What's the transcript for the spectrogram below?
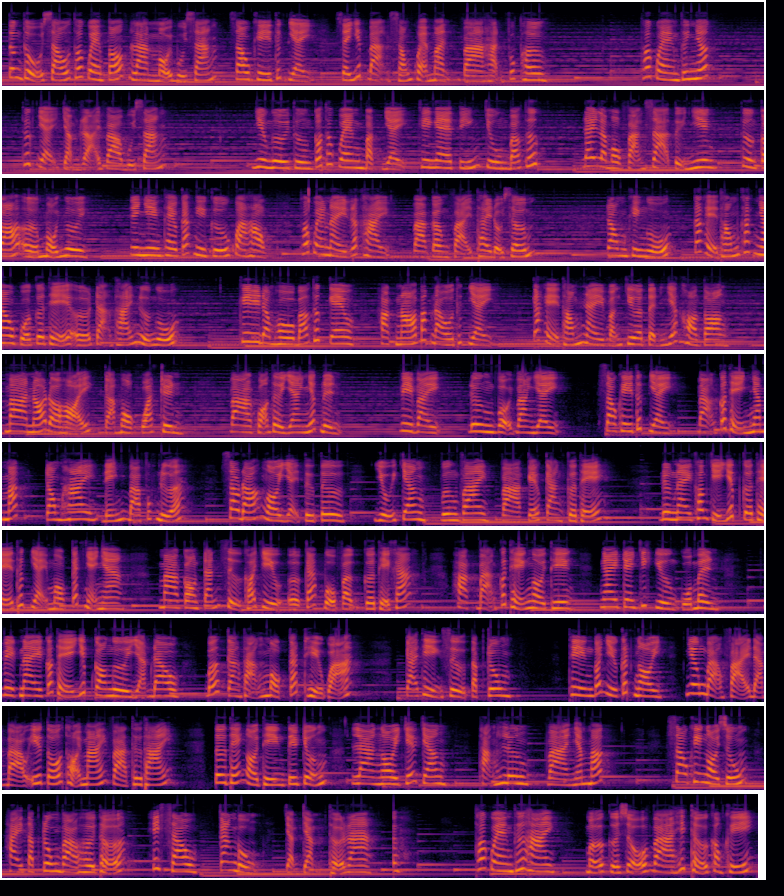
Tuân thủ 6 thói quen tốt làm mỗi buổi sáng sau khi thức dậy sẽ giúp bạn sống khỏe mạnh và hạnh phúc hơn. Thói quen thứ nhất Thức dậy chậm rãi vào buổi sáng Nhiều người thường có thói quen bật dậy khi nghe tiếng chuông báo thức. Đây là một phản xạ tự nhiên, thường có ở mỗi người. Tuy nhiên, theo các nghiên cứu khoa học, thói quen này rất hại và cần phải thay đổi sớm. Trong khi ngủ, các hệ thống khác nhau của cơ thể ở trạng thái nửa ngủ. Khi đồng hồ báo thức kêu hoặc nó bắt đầu thức dậy, các hệ thống này vẫn chưa tỉnh giấc hoàn toàn, mà nó đòi hỏi cả một quá trình và khoảng thời gian nhất định. Vì vậy, đừng vội vàng dậy. Sau khi thức dậy, bạn có thể nhắm mắt trong 2 đến 3 phút nữa. Sau đó ngồi dậy từ từ, duỗi chân, vươn vai và kéo căng cơ thể. Đường này không chỉ giúp cơ thể thức dậy một cách nhẹ nhàng, mà còn tránh sự khó chịu ở các bộ phận cơ thể khác. Hoặc bạn có thể ngồi thiền ngay trên chiếc giường của mình. Việc này có thể giúp con người giảm đau, bớt căng thẳng một cách hiệu quả, cải thiện sự tập trung. Thiền có nhiều cách ngồi, nhưng bạn phải đảm bảo yếu tố thoải mái và thư thái. Tư thế ngồi thiền tiêu chuẩn là ngồi chéo chân, thẳng lưng và nhắm mắt. Sau khi ngồi xuống, hãy tập trung vào hơi thở, hít sâu, căng bụng, chậm chậm thở ra. Thói quen thứ hai, mở cửa sổ và hít thở không khí.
